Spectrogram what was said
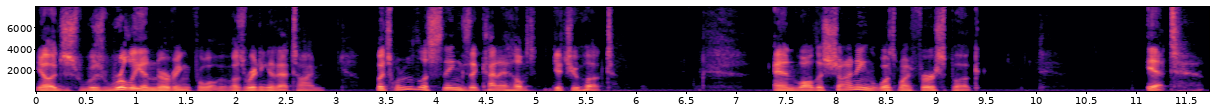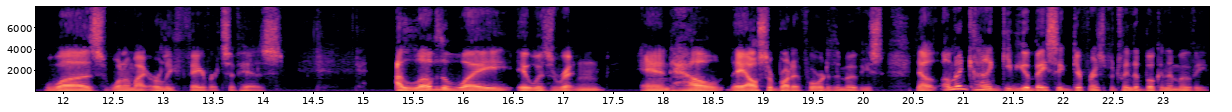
You know, it just was really unnerving for what I was reading at that time. But it's one of those things that kind of helps get you hooked. And while The Shining was my first book, It was one of my early favorites of his. I love the way it was written and how they also brought it forward to the movies. Now, I'm going to kind of give you a basic difference between the book and the movie.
